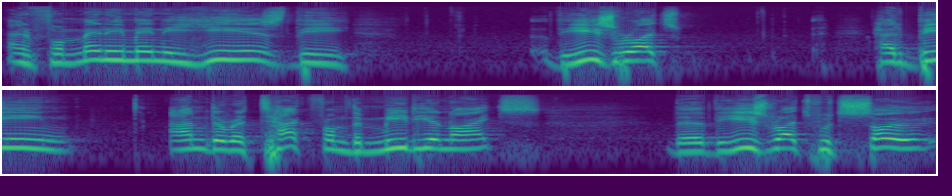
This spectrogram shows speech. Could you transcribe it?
and for many, many years, the, the Israelites had been under attack from the Midianites. The, the Israelites would sow,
